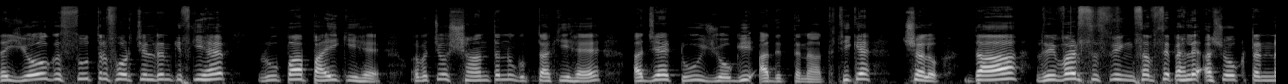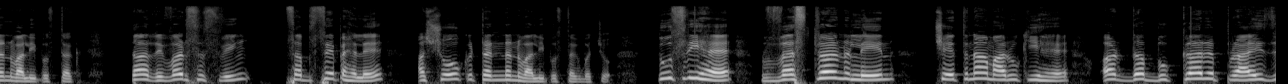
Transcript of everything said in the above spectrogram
द योग सूत्र फॉर चिल्ड्रन किसकी है? रूपा पाई की है। और बच्चों, शांतनु गुप्ता की है। अजय टू योगी आदित्यनाथ, ठीक है? चलो, द रिवर्स स्विंग, सबसे पहले अशोक टंडन वाली पुस्तक। द रिवर्स स्विंग, सबसे पहले अशोक टंडन वाली पुस्तक, बच्चों। दूसरी है, वेस्टर्न लेन चेतना मारू की है और द बुकर प्राइज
